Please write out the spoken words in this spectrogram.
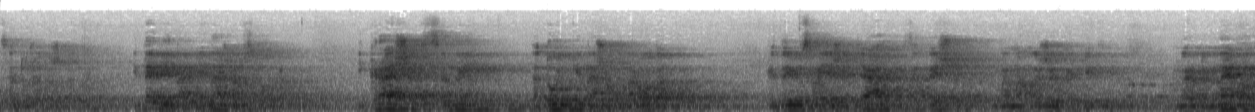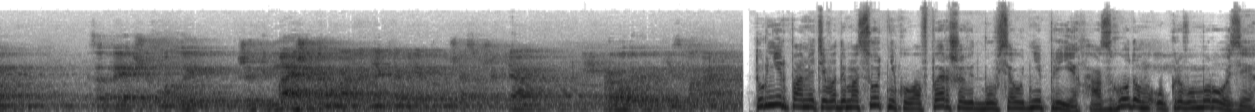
Це дуже важливо. Іде війна, війна жорстока. І кращі сини та доньки нашого народу віддають своє життя за те, щоб ми могли жити під мирним небом, за те, щоб могли жити майже нормальним, як для воєнного часу життя, і проводити такі змагання. Турнір пам'яті Вадима Сотнікова вперше відбувся у Дніпрі, а згодом у Кривому Розі,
